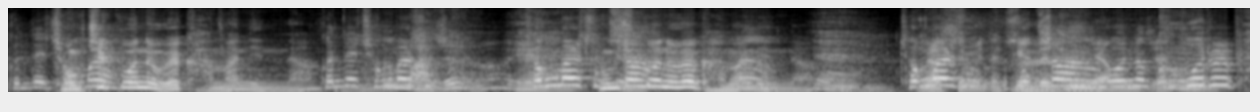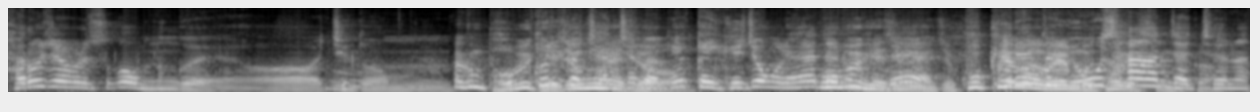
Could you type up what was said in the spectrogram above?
근데 정말 정치권은 왜 가만히 있나? 근데 정말 맞아요. 예. 정말 속상 정치권은 왜 가만히 어. 있나? 예. 정말. 속- 그게 속상한 거는 문제죠. 그거를 바로 잡을 수가 없는 거예요. 지금. 아, 그럼 법을 그러니까 개정해야죠. 자체가 그러니까 이 개정을 해야 법을 되는데 개정해야죠. 국회가 왜요 못하겠습니까? 사안 자체는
